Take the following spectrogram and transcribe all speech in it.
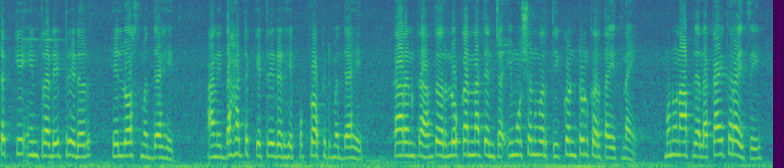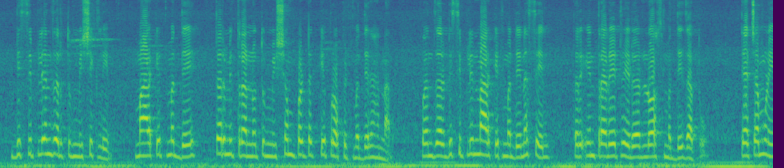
टक्के इंट्राडे ट्रेडर हे लॉसमध्ये आहेत. आणि दहा टक्के ट्रेडर हे प्रॉफिटमध्ये आहेत. कारण का? तर लोकांना त्यांच्या इमोशनवरती कंट्रोल करता येत नाही. म्हणून आपल्याला काय करायचे डिसिप्लिन जर तुम्ही शिकले मार्केटमध्ये तर मित्रांनो तुम्ही शंभर टक्के प्रॉफिटमध्ये राहणार. पण जर डिसिप्लिन मार्केटमध्ये नसेल तर इंट्राडे ट्रेडर लॉसमध्ये जातो. त्याच्यामुळे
